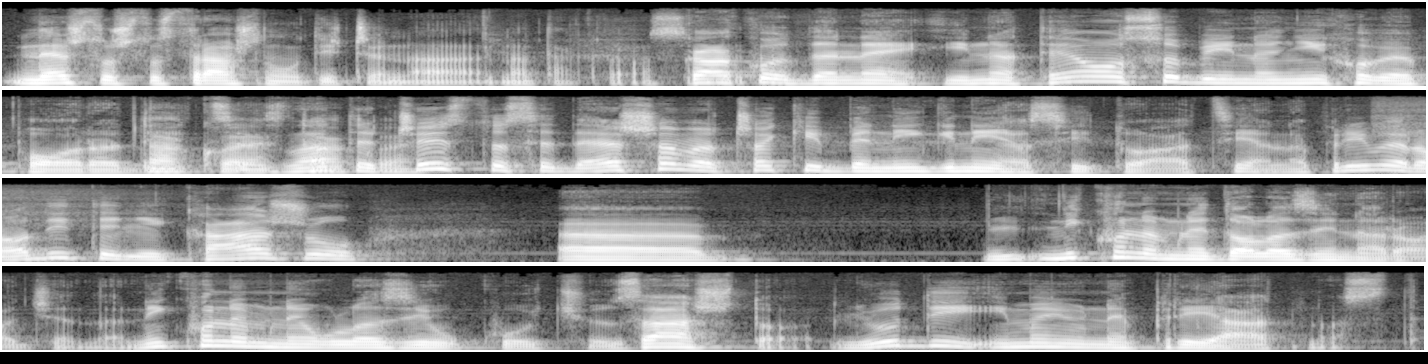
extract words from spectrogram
nešto što strašno utiče na, na takve osobe. Kako da ne? I na te osobe i na njihove porodice. Tako je, Znate, tako često je. se dešava čak i benignija situacija. Naprimer, roditelji kažu uh, Niko nam ne dolazi na rođendan, niko nam ne ulazi u kuću. Zašto? Ljudi imaju neprijatnost.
